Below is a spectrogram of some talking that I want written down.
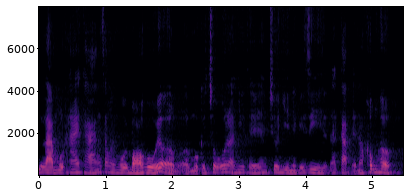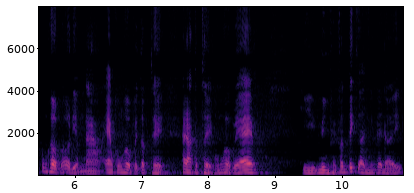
làm một hai tháng xong rồi ngồi bó gối ở ở một cái chỗ là như thế chưa nhìn thấy cái gì đã cảm thấy nó không hợp không hợp nó ở điểm nào em không hợp với tập thể hay là tập thể không hợp với em thì mình phải phân tích ra những cái đấy.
